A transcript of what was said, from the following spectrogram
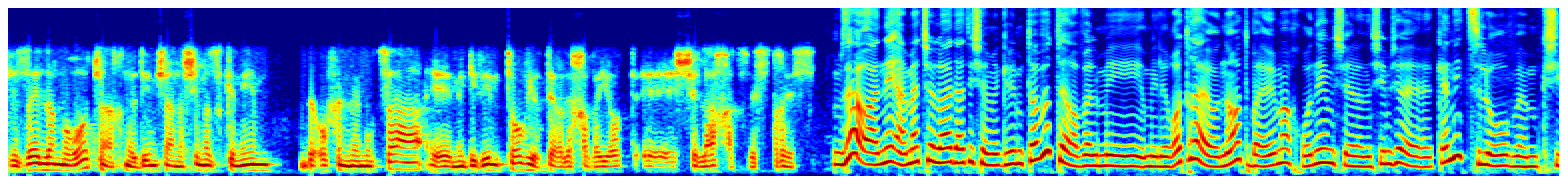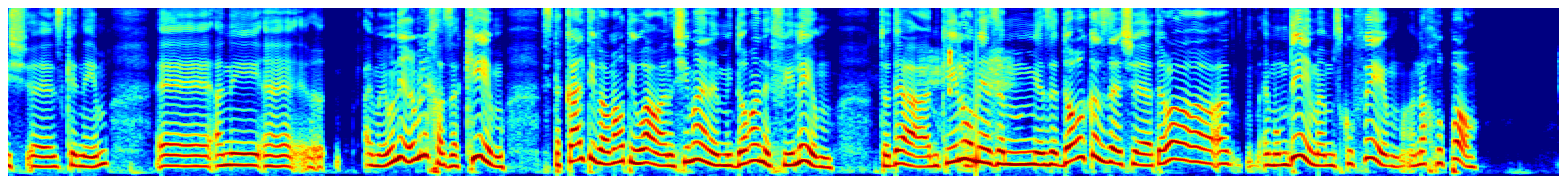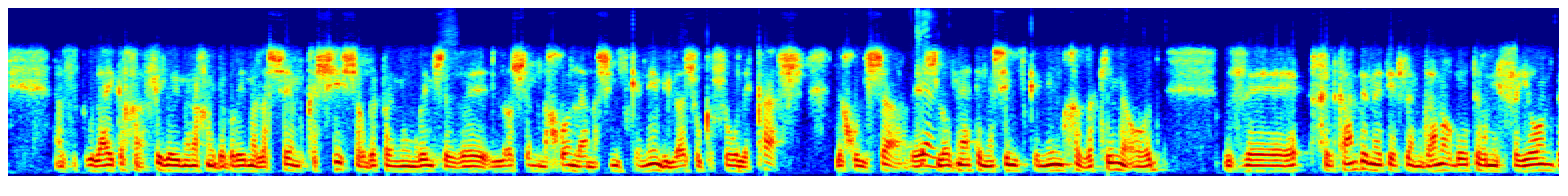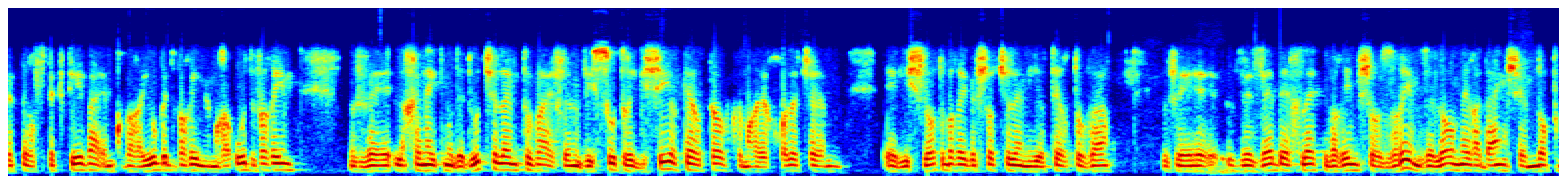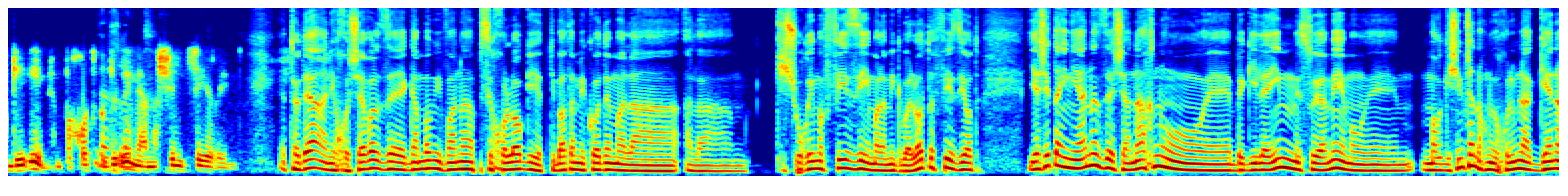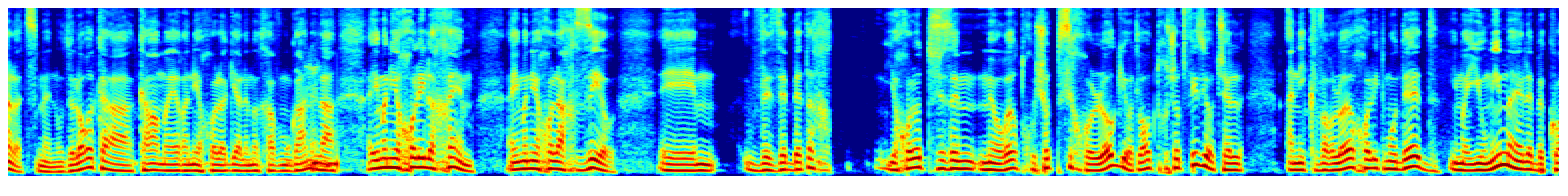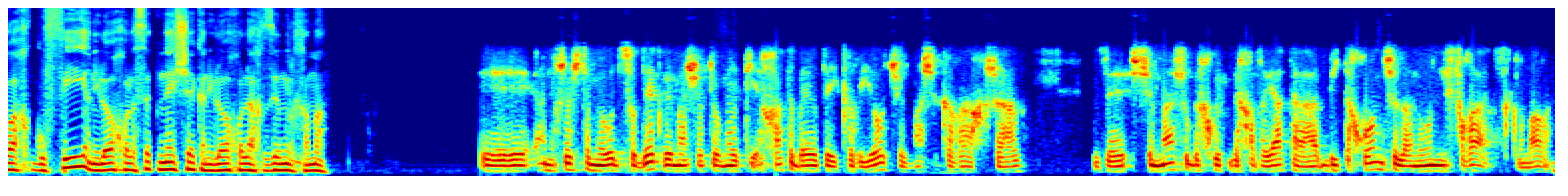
וזה למרות שאנחנו יודעים שאנשים הזקנים באופן ממוצע אה, מגיבים טוב יותר לחוויות אה, של לחץ וסטרס. זהו, אני, האמת שלא ידעתי שהם מגיבים טוב יותר, אבל מ, מלראות ראיונות בימים האחרונים של אנשים שכן ניצלו והם קשיש, זקנים, אני, הם היו נראים לי חזקים. הסתכלתי ואמרתי, וואו, האנשים האלה הם מדור הנפילים. אתה יודע, הם כאילו מאיזה, מאיזה דור כזה שאתם לא... הם עומדים, הם זקופים, אנחנו פה. אז אולי ככה, אפילו אם אנחנו מדברים על השם קשיש, הרבה פעמים אומרים שזה לא שם נכון לאנשים זקנים בגלל שהוא קשור לקש, לחולשה, כן. ויש לא מעט אנשים זקנים חזקים מאוד. וחלקם באמת יש להם גם הרבה יותר ניסיון ופרספקטיבה, הם כבר היו בדברים, הם ראו דברים, ולכן ההתמודדות שלהם טובה, יש להם ויסות רגשי יותר טוב, כלומר היכולת שלהם אה, לשלוט ברגשות שלהם היא יותר טובה. ו- וזה בהחלט דברים שעוזרים, זה לא אומר עדיין שהם לא פגיעים, הם פחות בהחלט. פגיעים מאנשים צעירים. אתה יודע, אני חושב על זה גם במובן הפסיכולוגי, דיברת מקודם על, ה- על הכישורים הפיזיים, על המגבלות הפיזיות. יש את העניין הזה שאנחנו אה, בגילאים מסוימים אה, מרגישים שאנחנו יכולים להגן על עצמנו. זה לא רק כמה מהר אני יכול להגיע למרחב מוגן, אלא האם אני יכול להילחם, האם אני יכול להחזיר. אה, וזה בטח יכול להיות שזה מעורר תחושות פסיכולוגיות, לא רק תחושות פיזיות, של אני כבר לא יכול להתמודד עם האיומים האלה בכוח גופי, אני לא יכול לשאת נשק, אני לא יכול להחזיר מלחמה. אה, אני חושב שאתה מאוד צודק במה שאתה אומר, כי אחת הבעיות העיקריות של מה שקרה עכשיו, זה שמשהו בחוויית הביטחון שלנו נפרץ. כלומר,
